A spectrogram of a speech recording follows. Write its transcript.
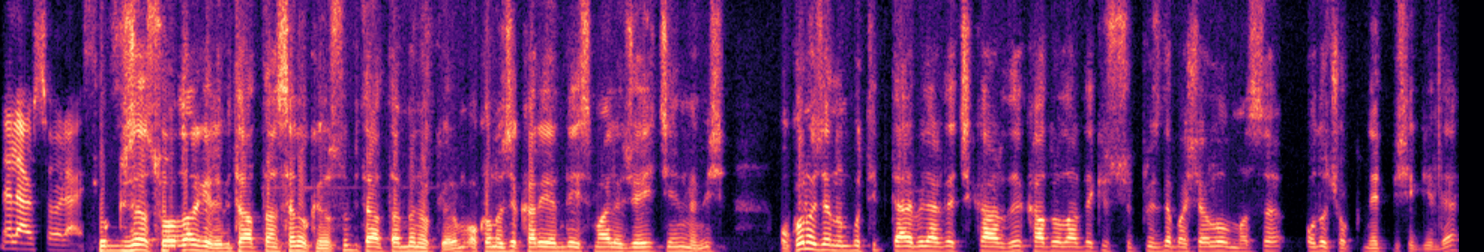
Neler söylersiniz? Çok güzel sorular geliyor. Bir taraftan sen okuyorsun, bir taraftan ben okuyorum. Okan Hoca kariyerinde İsmail Hoca'ya hiç yenilmemiş. Okan Hoca'nın bu tip derbilerde çıkardığı kadrolardaki sürprizde başarılı olması o da çok net bir şekilde.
